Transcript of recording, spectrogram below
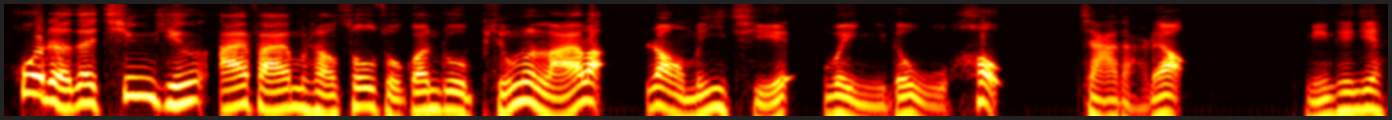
或者在蜻蜓 FM 上搜索关注“评论来了”，让我们一起为你的午后加点料。明天见。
